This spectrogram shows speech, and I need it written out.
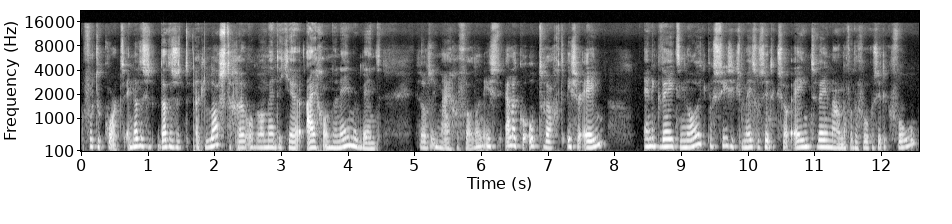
voor tekort. En dat is, dat is het, het lastige op het moment dat je eigen ondernemer bent, zoals in mijn geval. Dan is elke opdracht is er één. En ik weet nooit precies, ik, meestal zit ik zo één, twee maanden van tevoren zit ik vol.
